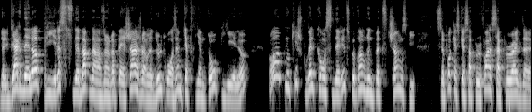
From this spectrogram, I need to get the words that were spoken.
de le garder là, puis là, si tu débarques dans un repêchage vers le 2, 3e, 4e tour, puis il est là, oh, ok, je pourrais le considérer, tu peux prendre une petite chance, puis tu sais pas qu'est-ce que ça peut faire, ça peut être. Euh,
